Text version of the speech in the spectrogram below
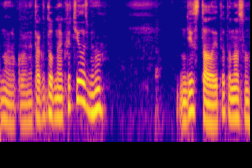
Одною рукою не так вдобно, як хотілося б, але дістали. І тут у нас он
